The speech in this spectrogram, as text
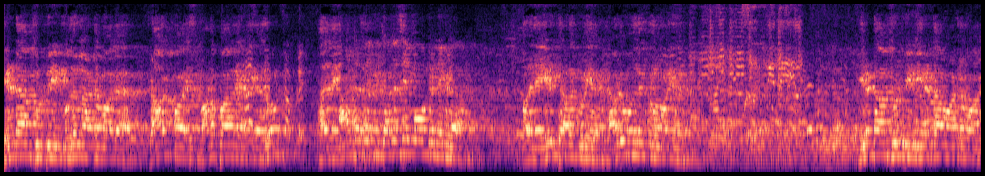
இரண்டாம் சுற்றின் முதல் ஆட்டமாக ராக் பாய்ஸ் மணப்பாறை அதனை கடைசி மூன்று நிமிடம். அதனை எடுத்து ஆளக்கூடிய நடுமுதலை குளம் அணியினர். இரண்டாம் சுற்றின் இரண்டாம் ஆட்டமாக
